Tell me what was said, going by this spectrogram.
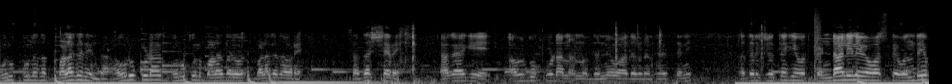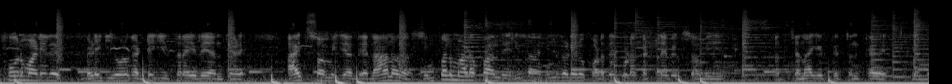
ಗುರುಕುಲದ ಬಳಗದಿಂದ, ಅವರು ಕೂಡ ಗುರುಕುಲ ಬಳಗ, ಬಳಗದವರೇ, ಸದಸ್ಯರೇ. ಹಾಗಾಗಿ ಅವ್ರಿಗೂ ಕೂಡ ನಾನು ಧನ್ಯವಾದಗಳನ್ನು ಹೇಳ್ತೇನೆ. ಅದರ ಜೊತೆಗೆ ಇವತ್ತು ಪೆಂಡಾಲಿನ ವ್ಯವಸ್ಥೆ ಒಂದೇ ಫೋನ್ ಮಾಡಿದೆ. ಬೆಳಿಗ್ಗೆ ಏಳು ಗಂಟೆಗೆ ಈ ಥರ ಇದೆ ಅಂತೇಳಿ. ಆಯ್ತು ಸ್ವಾಮೀಜಿ ಅಂತೆ ನಾನು ಸಿಂಪಲ್ ಮಾಡಪ್ಪ ಅಂದೆ. ಇಲ್ಲ, ಹಿಂದ್ಗಡೆನೂ ಪರದೆ ಕೂಡ ಕಟ್ಟಲೇಬೇಕು ಸ್ವಾಮೀಜಿ. ಅದು ಚೆನ್ನಾಗಿರ್ತಿತ್ತು ಅಂತೇಳಿ ನಮ್ಮ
